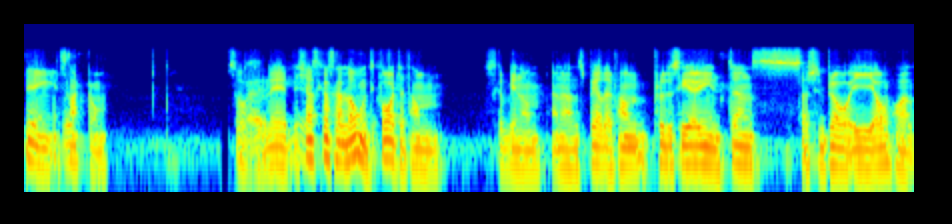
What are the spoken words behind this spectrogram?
Det är inget snack om. Nej, Det, det känns ganska långt kvar till att han ska bli någon NHL-spelare. För han producerar ju inte ens särskilt bra i AHL.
